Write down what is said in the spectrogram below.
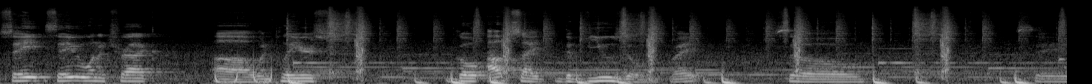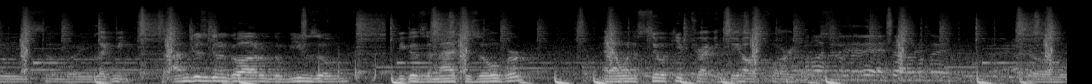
say say we want to track uh, when players go outside the view zone, right? So say somebody like me. So I'm just gonna go out of the view zone because the match is over, and I want to still keep tracking, see how far it goes. So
